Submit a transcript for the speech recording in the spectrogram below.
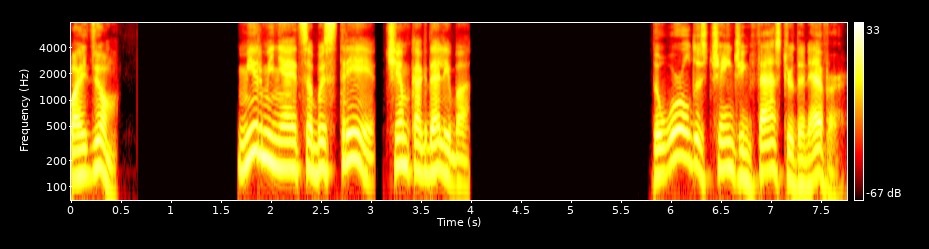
Пойдем. Мир меняется быстрее, чем когда-либо. The world is changing faster than ever.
